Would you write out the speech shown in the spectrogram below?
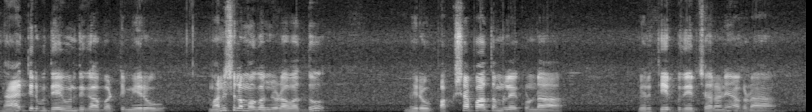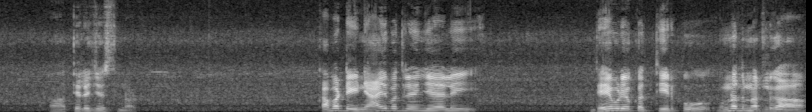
న్యాయ తీర్పు దేవునిది కాబట్టి మీరు మనుషుల ముఖం చూడవద్దు. మీరు పక్షపాతం లేకుండా మీరు తీర్పు తీర్చాలని అక్కడ తెలియజేస్తున్నాడు. కాబట్టి న్యాయాధిపతులు ఏం చేయాలి? దేవుడి యొక్క తీర్పు ఉన్నదున్నట్లుగా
